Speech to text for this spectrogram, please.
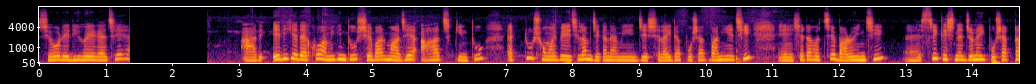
সেও রেডি হয়ে গেছে। আর এদিকে দেখো, আমি কিন্তু সেবার মাঝে আজ কিন্তু একটু সময় পেয়েছিলাম, যেখানে আমি যে সেলাইটা পোশাক বানিয়েছি সেটা হচ্ছে বারো ইঞ্চি শ্রীকৃষ্ণের জন্য এই পোশাকটা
